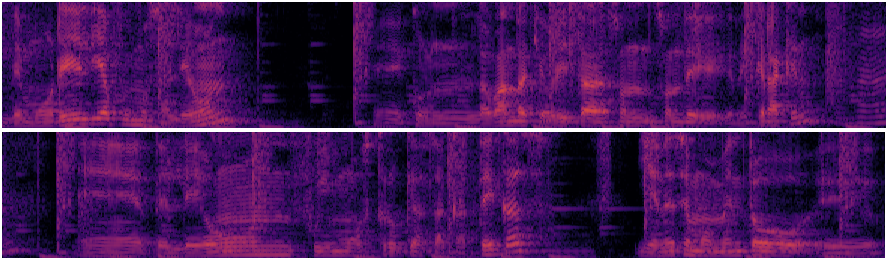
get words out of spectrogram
de Morelia fuimos a León eh, con la banda que ahorita son, son de, de Kraken. Eh, de León fuimos creo que a Zacatecas y en ese momento eh,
